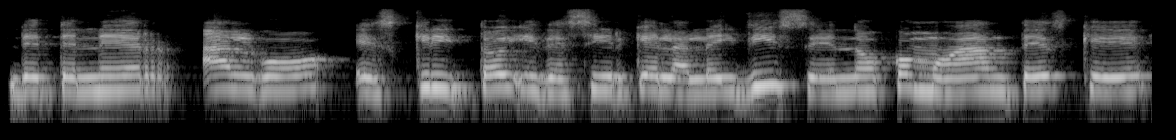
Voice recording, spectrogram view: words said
de tener algo escrito y decir que la ley dice, no como antes que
